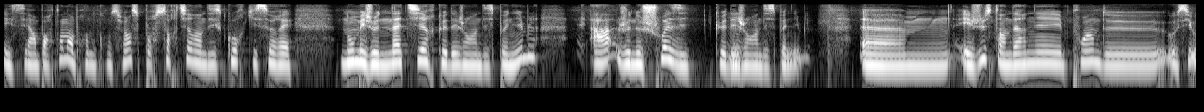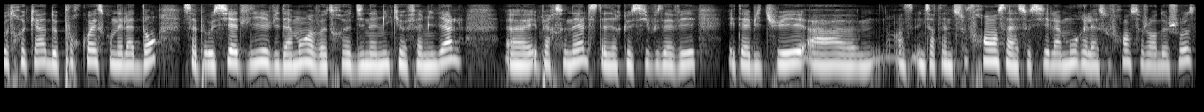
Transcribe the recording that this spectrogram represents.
Et c'est important d'en prendre conscience pour sortir d'un discours qui serait non, mais je n'attire que des gens indisponibles, à je ne choisis que des Mm. gens indisponibles. Euh, et juste un dernier point de aussi autre cas de pourquoi est-ce qu'on est là-dedans. Ça peut aussi être lié évidemment à votre dynamique familiale euh, et personnelle, c'est-à-dire que si vous avez été habitué à euh, un- une certaine souffrance, à associer l'amour et la souffrance, ce genre de choses,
